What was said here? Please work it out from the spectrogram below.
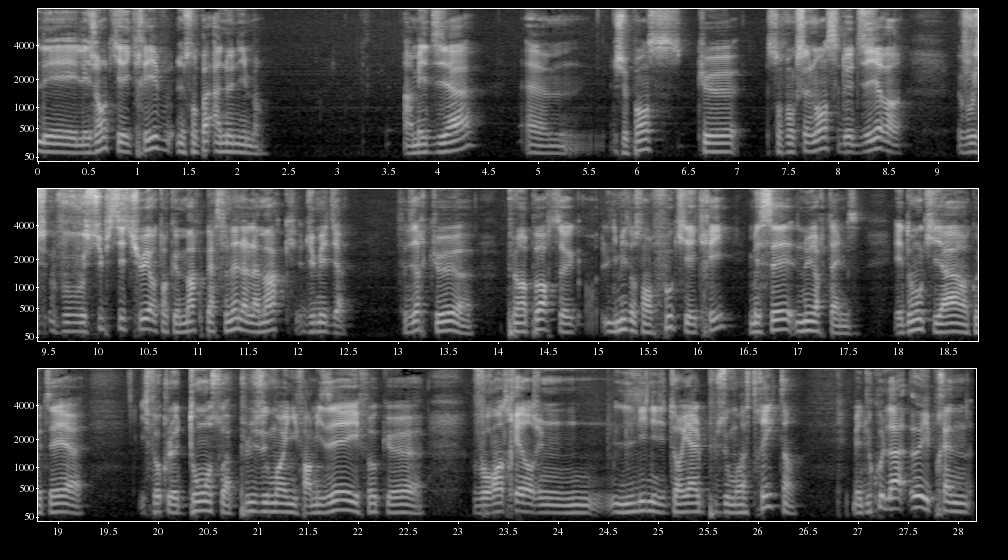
les, les gens qui écrivent ne sont pas anonymes un média, euh, je pense que son fonctionnement, c'est de dire vous, vous, substituez en tant que marque personnelle à la marque du média. C'est-à-dire que euh, peu importe, limite on s'en fout qui écrit, mais c'est New York Times. Et donc il y a un côté, euh, il faut que le ton soit plus ou moins uniformisé, il faut que vous rentrez dans une ligne éditoriale plus ou moins stricte. Mais du coup là, eux, ils prennent,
